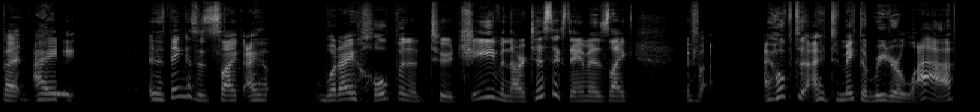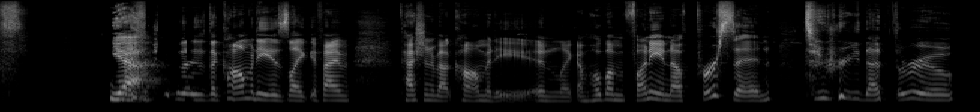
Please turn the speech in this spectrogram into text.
but i the thing is it's like i what i hope in, to achieve in the artistic statement is like if i hope to I, to make the reader laugh like Yeah, the, the comedy is like if i'm passionate about comedy and like i hope i'm a funny enough person to read that through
